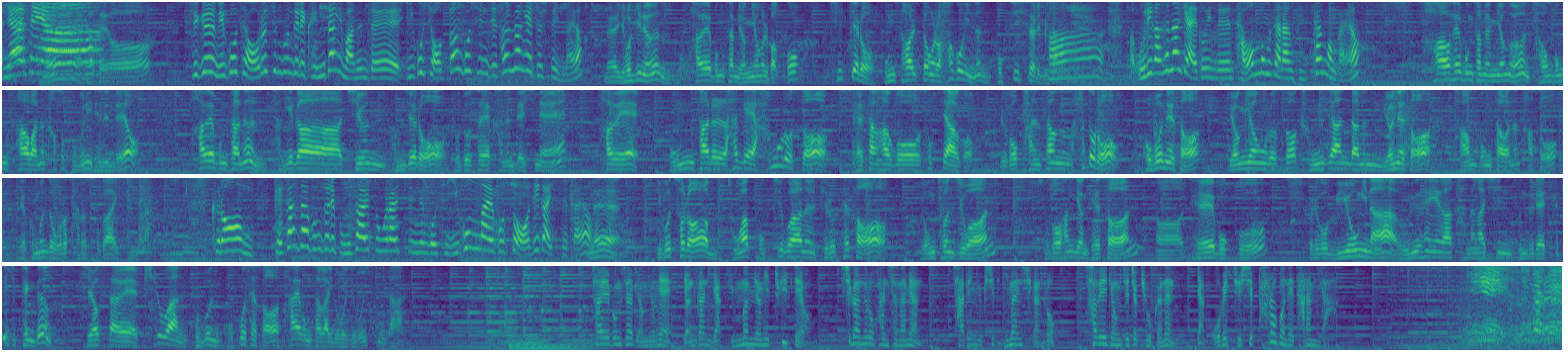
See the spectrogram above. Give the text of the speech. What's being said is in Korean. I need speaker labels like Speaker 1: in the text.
Speaker 1: 안녕하세요.
Speaker 2: 네, 안녕하세요.
Speaker 1: 지금 이곳에 어르신분들이 굉장히 많은데 이곳이 어떤 곳인지 설명해 줄 수 있나요?
Speaker 2: 네, 여기는 사회봉사 명령을 받고 실제로 봉사활동을 하고 있는 복지시설입니다.
Speaker 3: 아, 우리가 흔하게 알고 있는 자원봉사랑 비슷한 건가요?
Speaker 2: 사회봉사 명령은 자원봉사와는 다소 구분이 되는데요. 사회봉사는 자기가 지은 범죄로 교도소에 가는 대신에 사회에 봉사를 하게 함으로써 배상하고 속죄하고 그리고 반성하도록 법원에서 명령으로서 강제한다는 면에서 자원봉사와는 다소 예, 근본적으로 다를 수가 있습니다.
Speaker 1: 그럼 대상자분들이 봉사활동을 할 수 있는 곳이 이곳 말고 또 어디가 있을까요?
Speaker 2: 네, 이곳처럼 종합복지관을 비롯해서 농촌 지원, 주거 환경 개선, 어, 재복구, 그리고 미용이나 의료 행위가 가능하신 분들의 특기 집행 등 지역 사회에 필요한 부분 곳곳에서 사회 봉사가 이루어지고 있습니다.
Speaker 4: 사회봉사 명령에 연간 약 6만 명이 투입되어 시간으로 환산하면 462만 시간으로 사회 경제적 효과는 약 578억 원에 달합니다.
Speaker 5: 화이팅!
